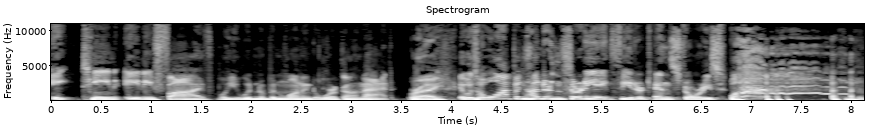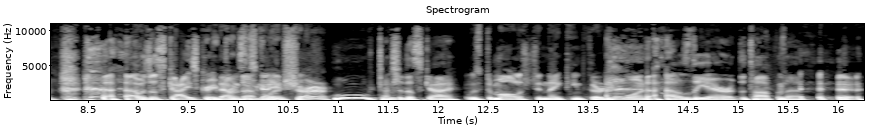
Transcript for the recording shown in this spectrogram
1885. Well, you wouldn't have been wanting to work on that. Right. It was a whopping 138 feet or 10 stories. That was a skyscraper. That was this guy, sure. Ooh, touching the sky. It was demolished in 1931. How's the air at the top of that?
